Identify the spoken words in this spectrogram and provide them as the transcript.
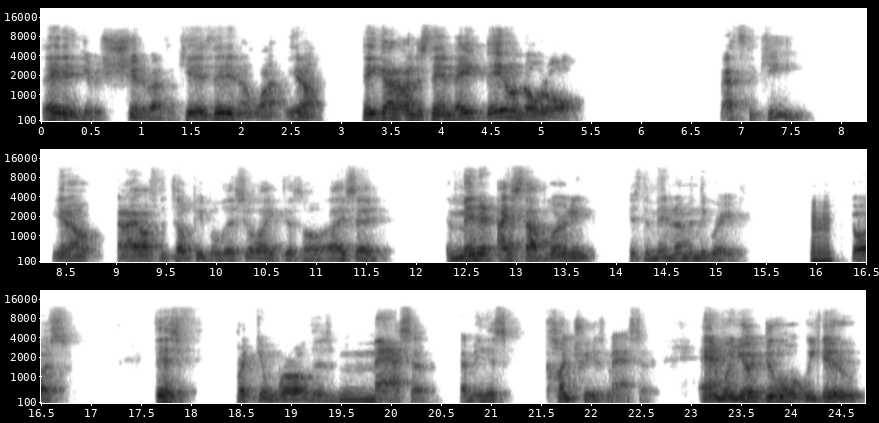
They didn't give a shit about the kids. They didn't want, you know, they got to understand they they don't know it all. That's the key, you know. And I often tell people this. You'll like this. All I say, the minute I stop learning is the minute I'm in the grave, mm-hmm. because this freaking world is massive. I mean, this country is massive, and when you're doing what we do,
